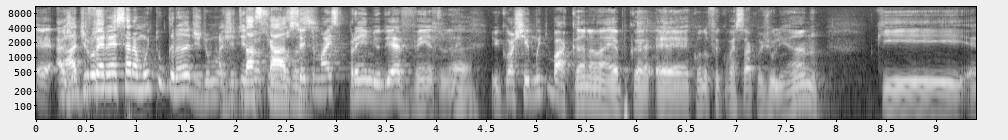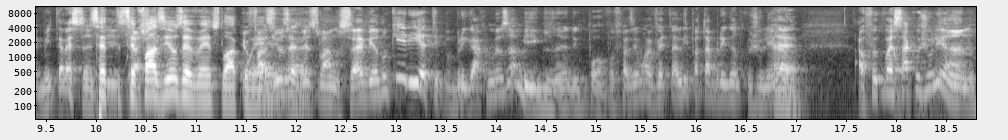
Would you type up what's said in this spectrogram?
É, a, a diferença trouxe, era muito grande de, a gente das trouxe casas. um conceito mais prêmio de evento. Né? É. E que eu achei muito bacana na época, é, quando eu fui conversar com o Juliano, que é bem interessante. Você fazia os eventos lá com eu ele? Eu fazia os é. eventos lá no SEV e eu não queria tipo, brigar com meus amigos. Né? Eu digo, pô, vou fazer um evento ali para estar tá brigando com o Juliano. É. Aí eu fui conversar com o Juliano.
